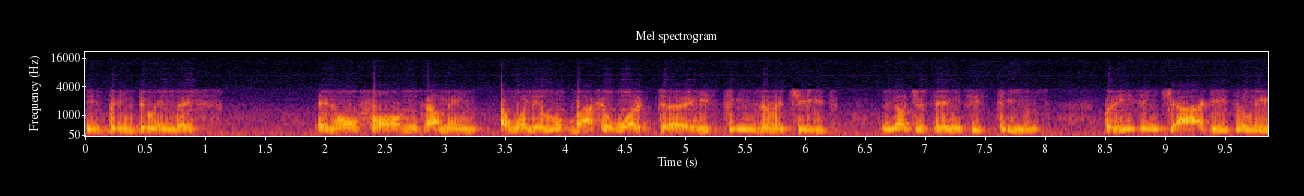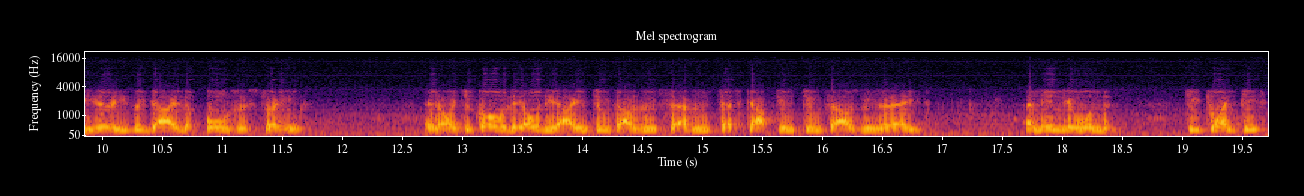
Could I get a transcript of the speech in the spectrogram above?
he's been doing this in all forms. I mean, and when you look back at what uh, his teams have achieved, not just him, it's his teams, but he's in charge, he's the leader, he's the guy that pulls the strings. You know, he took over the ODI in 2007, Test captain in 2008, and India won the T20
